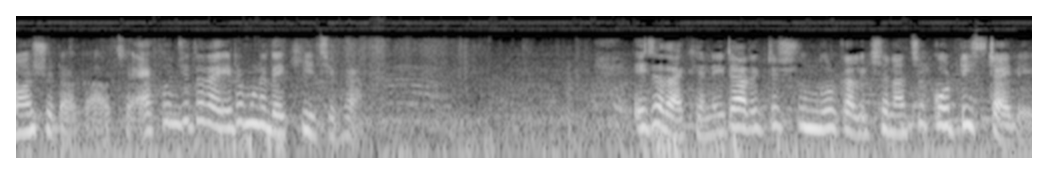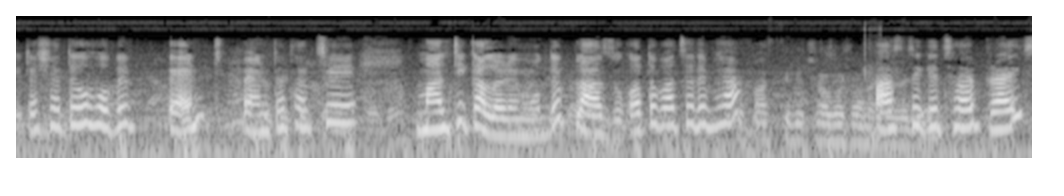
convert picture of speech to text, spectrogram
নয়শো টাকা। আচ্ছা। এখন যেটা এটা মনে দেখিয়েছে ভাই এটা দেখেন এটা আরেকটা সুন্দর কালেকশন আছে কোটি স্টাইলে। এটার সাথেও হবে প্যান্ট প্যান্টটা থাকছে মাল্টি কালারের মধ্যে প্লাজো। কত বাচ্চাদের ভাই? পাঁচ থেকে ছয় প্রাইস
